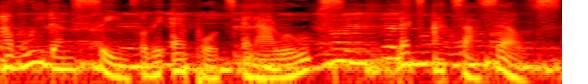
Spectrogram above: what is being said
Have we done the same for the airports and our roads? Let's ask ourselves.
